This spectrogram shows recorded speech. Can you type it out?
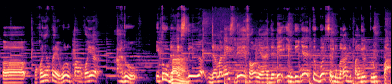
eh, pokoknya apa ya? Gue lupa. Pokoknya, aduh, itu udah Nah. SD, zaman SD soalnya. Jadi intinya itu gue sering banget dipanggil pelupa.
